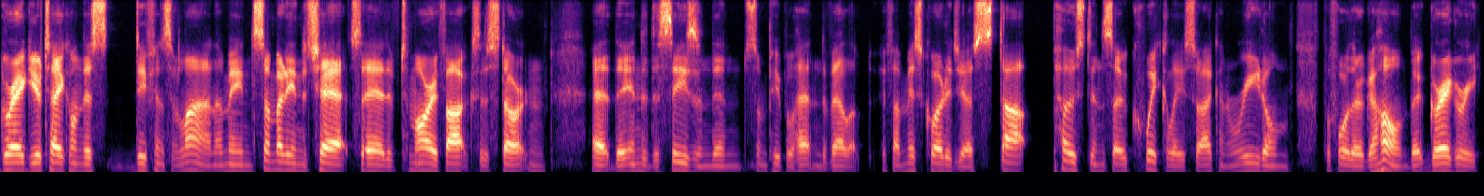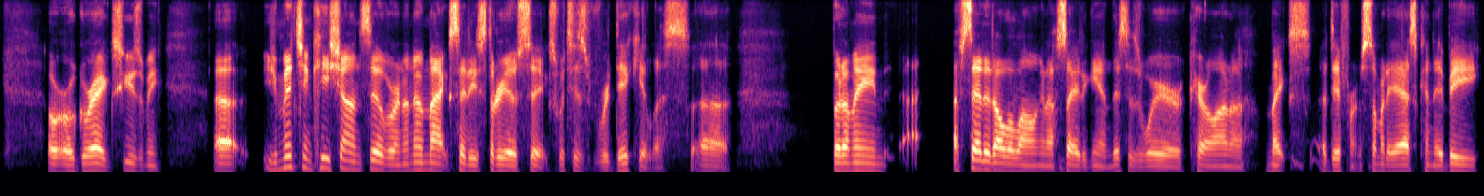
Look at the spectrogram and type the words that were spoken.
Greg, your take on this defensive line. I mean, somebody in the chat said if Tomari Fox is starting at the end of the season, then some people hadn't developed. If I misquoted you, stop posting so quickly so I can read them before they're gone. But Gregory, or, or Greg, excuse me, uh, you mentioned Keeshawn Silver, and I know Max said he's 306, which is ridiculous. Uh, but I mean, I've said it all along, and I'll say it again. This is where Carolina makes a difference. Somebody asked, can they be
